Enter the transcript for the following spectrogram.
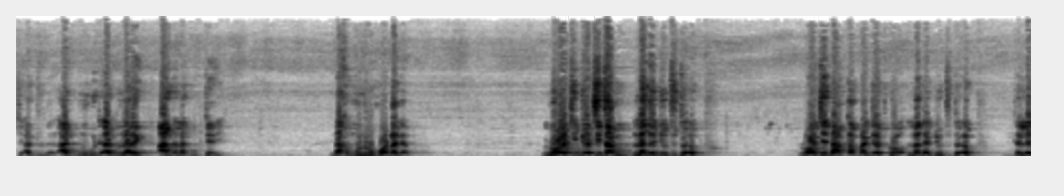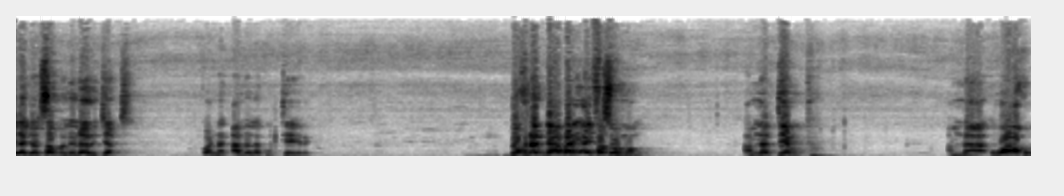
ci àdduna àdduna wut àdduna rek ànd la ko tey ndax mënoo koo dajal loo ci jot itam la nga jotuta ëpp loo ci dàq ba jot ko la nga jotuta ëpp te li nga jot sax mën na laa rëccaat kon nag àndal ak teey rek dox nag daa bari ay façon moom am na temp am na waaxu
